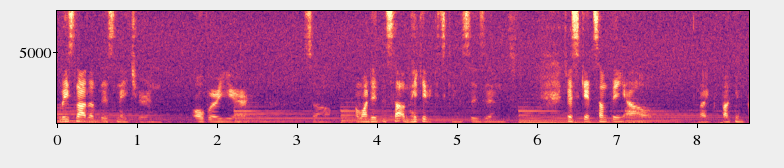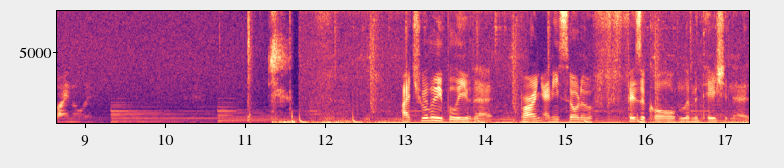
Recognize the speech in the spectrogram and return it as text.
at least not of this nature in over a year. So I wanted to stop making excuses and just get something out like fucking finally. I truly believe that barring any sort of physical limitation that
